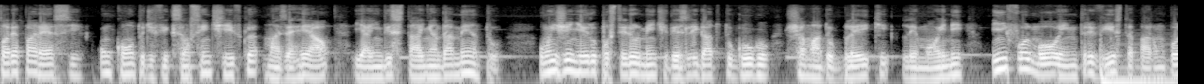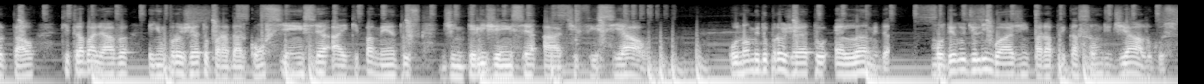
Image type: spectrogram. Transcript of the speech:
história parece um conto de ficção científica, mas é real e ainda está em andamento. Um engenheiro posteriormente desligado do Google, chamado Blake Lemoine, informou em entrevista para um portal que trabalhava em um projeto para dar consciência a equipamentos de inteligência artificial. O nome do projeto é Lambda, modelo de linguagem para aplicação de diálogos,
